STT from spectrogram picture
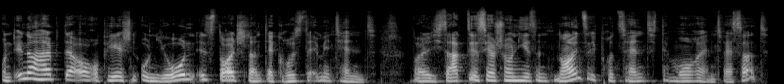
und innerhalb der Europäischen Union ist Deutschland der größte Emittent, weil ich sagte es ja schon, hier sind 90 Prozent der Moore entwässert.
